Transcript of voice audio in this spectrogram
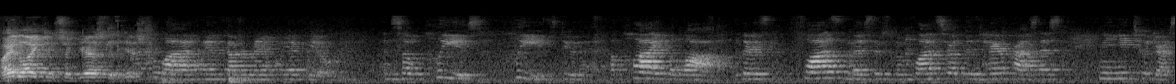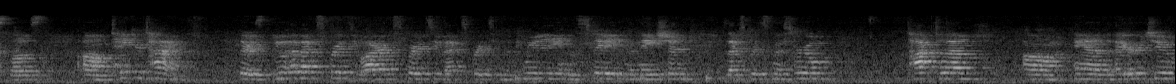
I'd like to suggest that history... a lot, we have government, we have you. And so please, please do that. Apply the law. There's flaws in this, there's been flaws throughout the entire process, and you need to address those. Um, Take your time. There's, you have experts, you are experts, you have experts in the community, in the state, in the nation, there's experts in this room. Talk to them, um, and I urge you,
